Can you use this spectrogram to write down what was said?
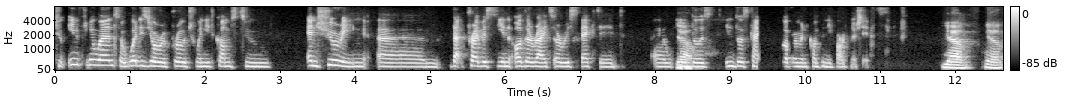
to influence or what is your approach when it comes to ensuring um, that privacy and other rights are respected uh, yeah. in those in those kind of government company partnerships. Yeah, yeah.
